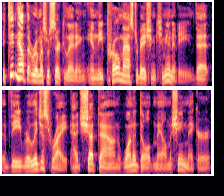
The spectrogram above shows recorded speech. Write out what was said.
It didn't help that rumors were circulating in the pro masturbation community that the religious right had shut down one adult male machine maker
